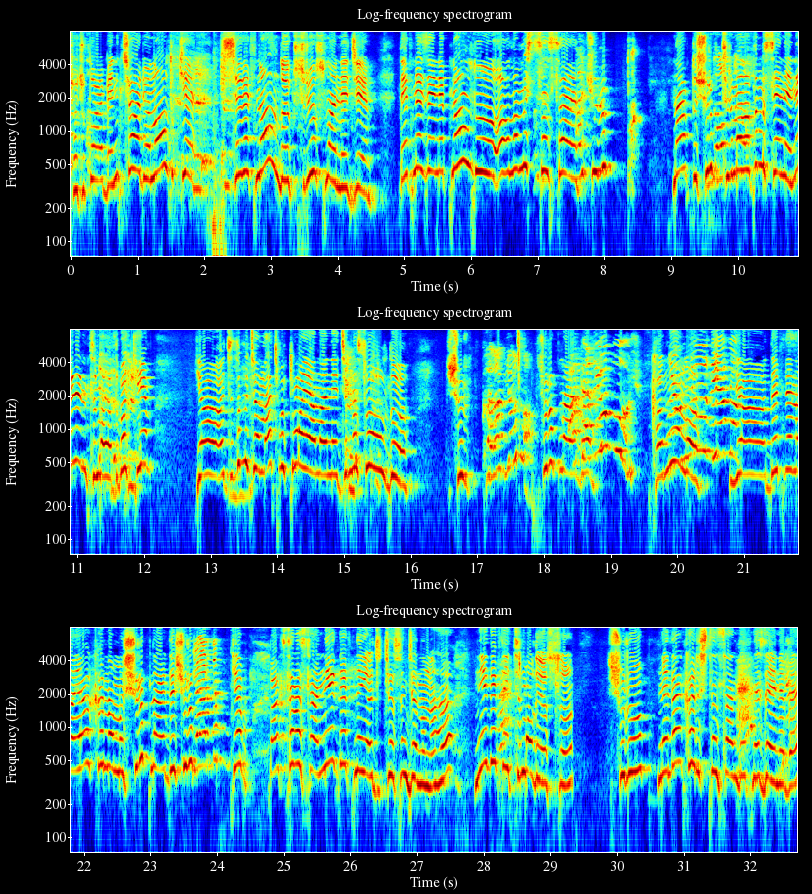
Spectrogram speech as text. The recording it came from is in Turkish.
Çocuklar beni çağırıyor. Ne oldu ki? Şeref ne oldu? Öksürüyorsun anneciğim. Defne Zeynep ne oldu? Ağlamışsın sen. Açıyorum. Ne yaptı? Şurup tırmaladı mı seni? Nereni tırmaladı? Bakayım. Ya acıdı mı canın? Aç bakayım ayağını anneciğim. Nasıl oldu? Şur, Kanabiliyor mu? şurup nerede? Kanıyormuş. Kanıyor mu? Ya Defne'nin ayağı kanamış. Şurup nerede? Şurup. Yardım. Ya baksana sen niye Defne'yi acıtıyorsun canını ha? Niye Defne'yi tırmalıyorsun? Şurup neden karıştın sen Defne Zeynep'e?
